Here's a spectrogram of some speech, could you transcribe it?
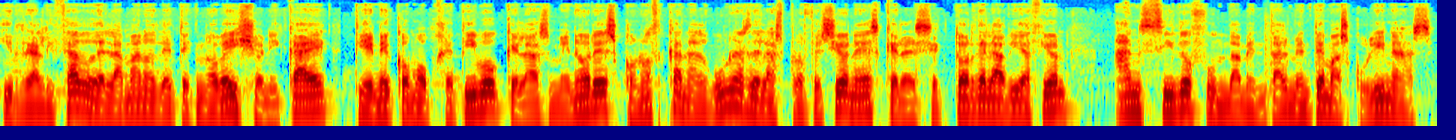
y realizado de la mano de Technovation y CAE, tiene como objetivo que las menores conozcan algunas de las profesiones que en el sector de la aviación han sido fundamentalmente masculinas.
